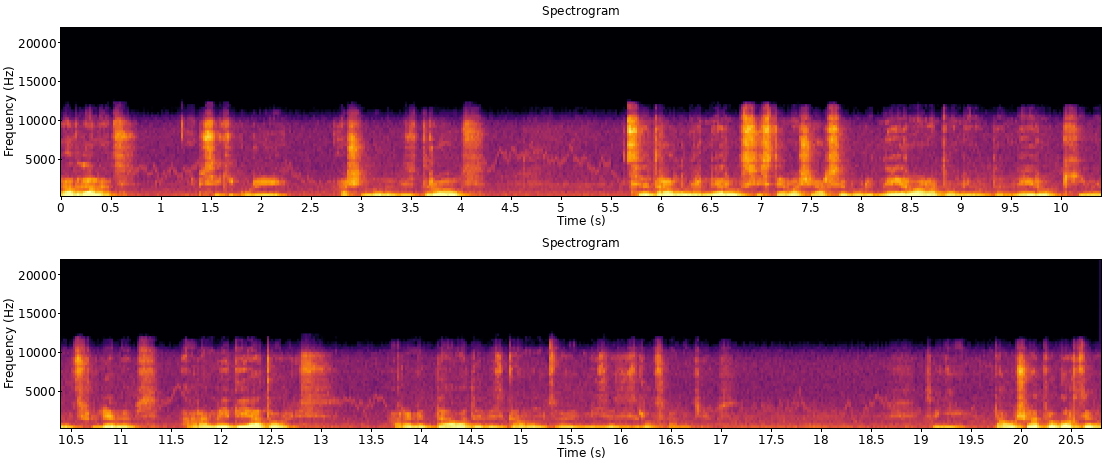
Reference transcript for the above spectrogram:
რადგანაც ფსიქიკური აშლილობების დროს ცენტრალური ნერვულ სისტემაში არსებული ნეიროანატომიურ და ნეიროქიმიურ ცვლილებებს არა მედიატორის, არამედ დაავადების გამომწვევი მიზეზის როლს ანიჭებს. ესე იგი, დაუშვათ როგორ ხდება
